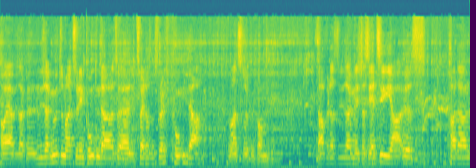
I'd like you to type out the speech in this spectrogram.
Aber ja, wie gesagt, äh, wie gesagt, nur mal zu den Punkten da, zu, äh, den 2012 Punkten da, mal zurückgekommen. Dafür, dass wie gesagt nicht das jetzige Jahr ist, hat er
